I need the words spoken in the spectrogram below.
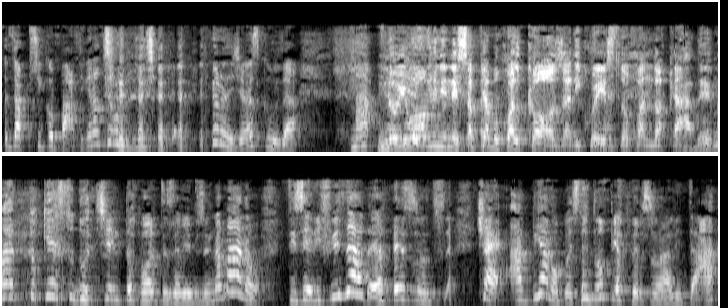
da psicopatico, no? Che uno dice, che uno dice, ma scusa, ma... Noi uomini ne sappiamo qualcosa di questo quando accade. Ma ti ho chiesto 200 volte se avevi bisogno di una mano, ti sei rifiutata e adesso... Cioè, abbiamo questa doppia personalità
